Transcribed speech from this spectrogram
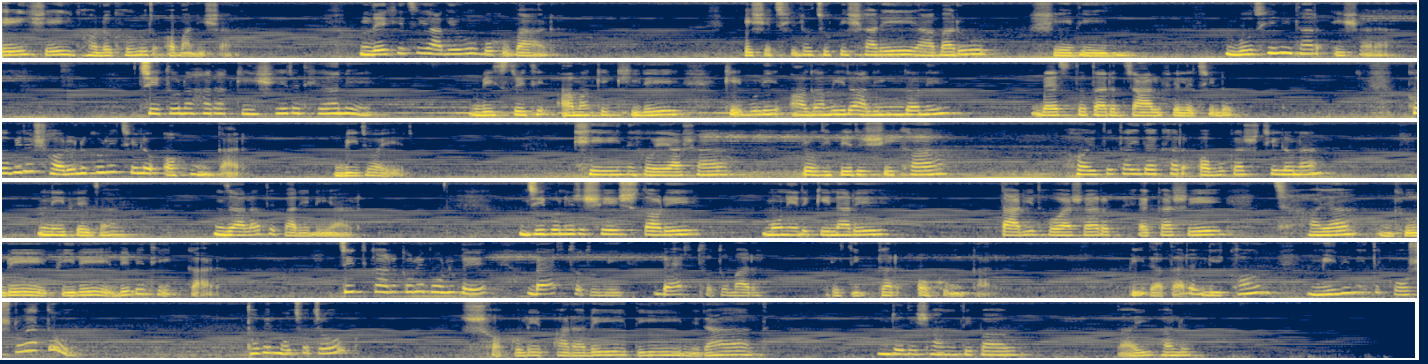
এই সেই ঘনঘোর অমানিসা দেখেছি আগেও বহুবার। এসেছিল চুপি সারে আবারও সেদিন। বুঝিনি তার ইশারা। চেতনাহারা কিসের ধ্যানে? বিস্তৃতি আমাকে ঘিরে কেবলই আগামীর আলিঙ্গনে ব্যস্ততার জাল ফেলেছিল। কবিরা স্মরণ করেছিল অহংকার, বিজয়ের। ক্ষীণ হয়ে আসা প্রদীপের শিখা, হয়তো তাই দেখার অবকাশ ছিল না, নিভে যায়, জ্বালাতে পারিনি আর। জীবনের শেষ স্তরে, মনের কিনারে, তারি ধোয়াশার ফ্যাকাশে ছায়া ঘুরে ফিরে দেবে ধিক্কার। চিৎকার করে বলবে, ব্যর্থ তুমি, ব্যর্থ তোমার প্রতিজ্ঞার অহংকার। বিদাতার লিখন মেনে নিতে কষ্ট এত? তবে মোছো চোখ। সকলের আড়ালে দিন রাত যদি শান্তি পাও, তাই ভালো।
